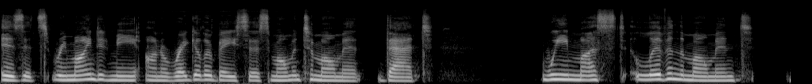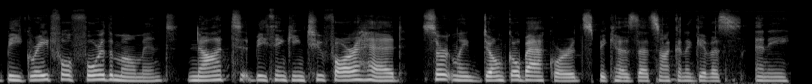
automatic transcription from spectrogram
is it's reminded me on a regular basis, moment to moment, that we must live in the moment, be grateful for the moment, not be thinking too far ahead. Certainly don't go backwards because that's not going to give us any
